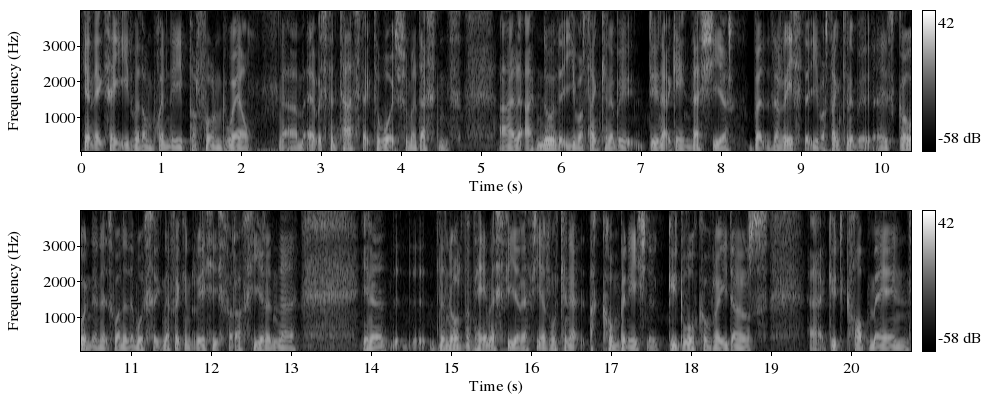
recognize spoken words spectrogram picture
getting excited with them when they performed well. Um, it was fantastic to watch from a distance, and I know that you were thinking about doing it again this year. But the race that you were thinking about is gone, and it's one of the most significant races for us here in the, you know, the northern hemisphere. If you're looking at a combination of good local riders, uh, good club men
